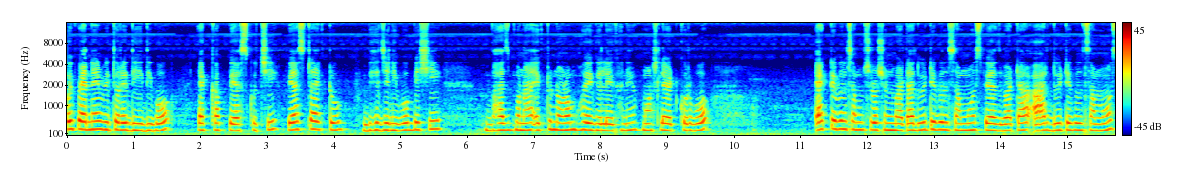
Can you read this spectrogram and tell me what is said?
ওই প্যানের ভিতরে দিয়ে দিব এক কাপ পেঁয়াজ কুচি। পেঁয়াজটা একটু ভেজে নিব। বেশি ভাজবো না, একটু নরম হয়ে গেলে এখানে মশলা অ্যাড করব। এক টেবিল চামচ রসুন বাটা, দুই টেবিল চামচ পেঁয়াজ বাটা আর দুই টেবিল চামচ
